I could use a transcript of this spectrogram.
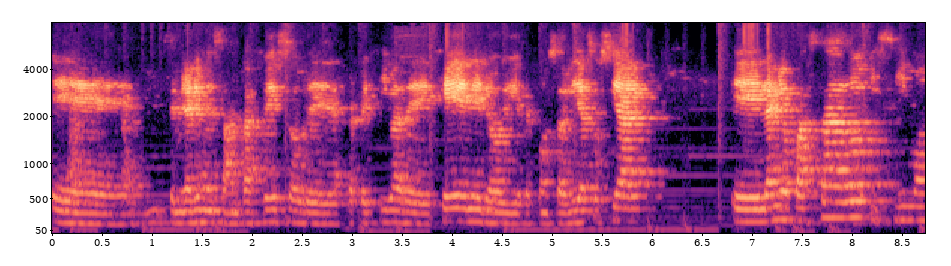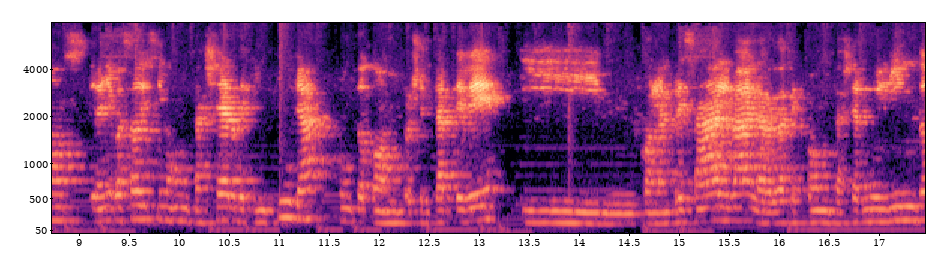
seminarios en Santa Fe sobre la perspectiva de género y responsabilidad social. el año pasado hicimos, el año pasado hicimos un taller de pintura junto con Proyectar TV y con la empresa Alba. La verdad que fue un taller muy lindo,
